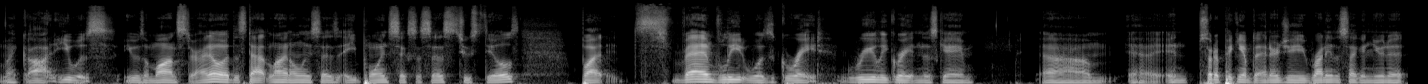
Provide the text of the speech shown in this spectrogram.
my God, he was he was a monster. I know the stat line only says eight points, six assists, two steals, but Van VanVleet was great, really great in this game. Um, uh, in sort of picking up the energy, running the second unit.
